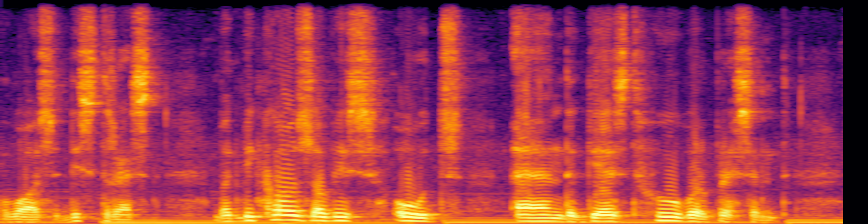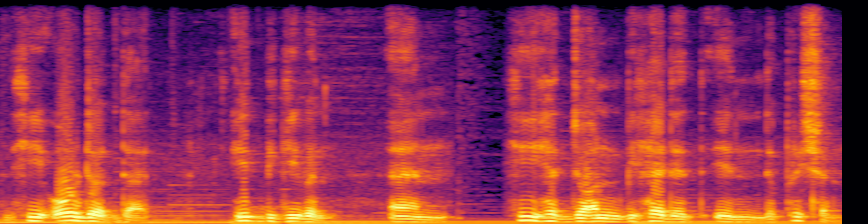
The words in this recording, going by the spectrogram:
was distressed, but because of his oaths and the guests who were present, he ordered that it be given, and he had John beheaded in the prison.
